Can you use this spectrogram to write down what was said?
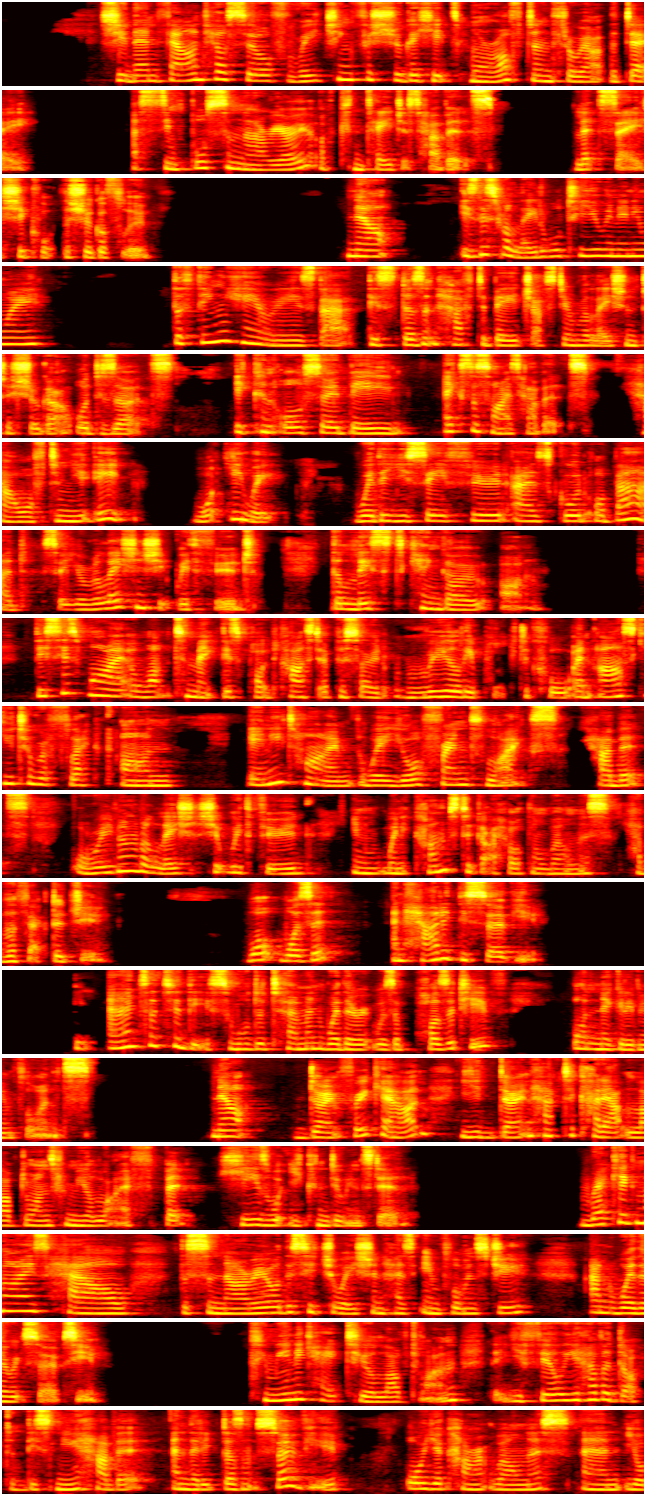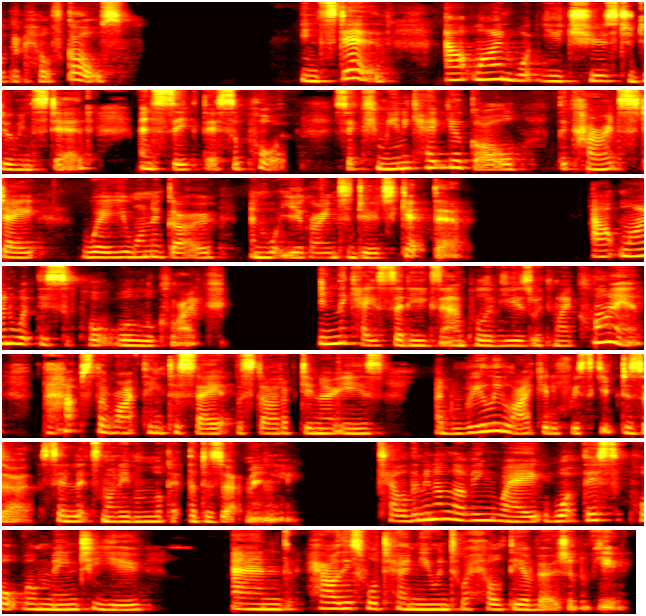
She then found herself reaching for sugar hits more often throughout the day. A simple scenario of contagious habits. Let's say she caught the sugar flu. Now, is this relatable to you in any way? The thing here is that this doesn't have to be just in relation to sugar or desserts. It can also be exercise habits, how often you eat, what you eat, whether you see food as good or bad, so your relationship with food. The list can go on. This is why I want to make this podcast episode really practical and ask you to reflect on any time where your friend likes, habits, or even relationship with food in when it comes to gut health and wellness have affected you. What was it and how did this serve you? The answer to this will determine whether it was a positive or negative influence. Now, don't freak out. You don't have to cut out loved ones from your life, but here's what you can do instead. Recognize how the scenario or the situation has influenced you and whether it serves you. Communicate to your loved one that you feel you have adopted this new habit and that it doesn't serve you or your current wellness and your gut health goals. Instead, outline what you choose to do instead and seek their support. So, communicate your goal, the current state, where you want to go, and what you're going to do to get there. Outline what this support will look like. In the case study example I've used with my client, perhaps the right thing to say at the start of dinner is, I'd really like it if we skip dessert, so let's not even look at the dessert menu. Tell them in a loving way what their support will mean to you and how this will turn you into a healthier version of you.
